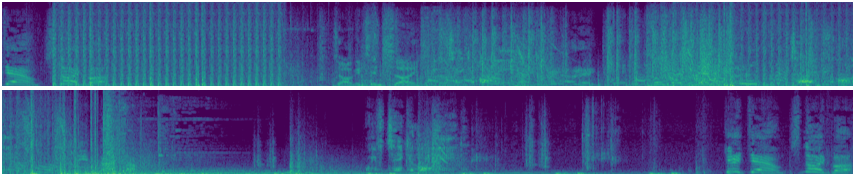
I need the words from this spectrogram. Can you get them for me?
Get down! Sniper! Target's in sight. We've taken the lead. Reloading! Tied for the lead. Need backup! We've taken the lead. Get down! Sniper!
